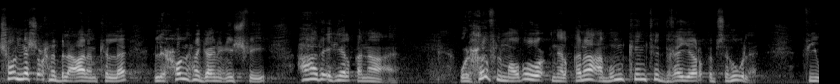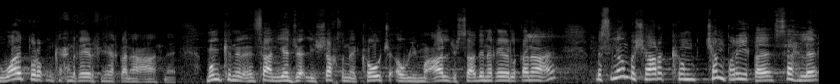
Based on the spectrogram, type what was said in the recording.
شلون نشعر إحنا بالعالم كله اللي حولنا إحنا قاعدين نعيش فيه، هذه هي القناعة. والحلو في الموضوع إن القناعة ممكن تتغير بسهولة. في وايد طرق ممكن إحنا نغير فيها قناعاتنا، ممكن الإنسان يلجأ لشخص إنه كوتش أو لمعالج يساعدنا نغير القناعة، بس اليوم بشارككم كم طريقة سهلة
